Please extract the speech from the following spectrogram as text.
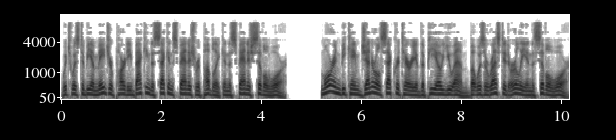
which was to be a major party backing the Second Spanish Republic in the Spanish Civil War. Maurín became General Secretary of the POUM but was arrested early in the Civil War.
